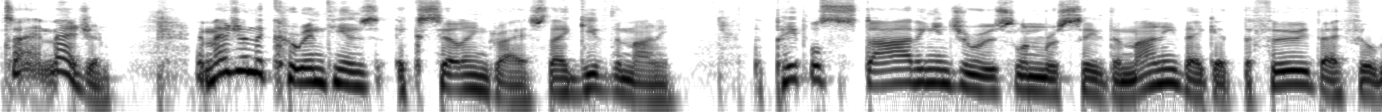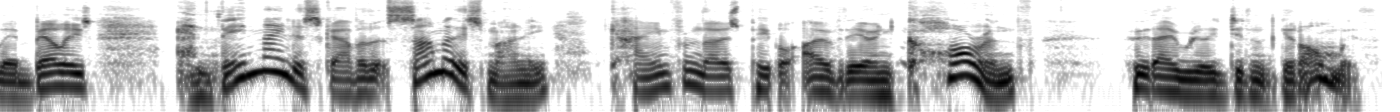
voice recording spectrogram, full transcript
So imagine. Imagine the Corinthians excel in grace. They give the money. The people starving in Jerusalem receive the money, they get the food, they fill their bellies, and then they discover that some of this money came from those people over there in Corinth who they really didn't get on with.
